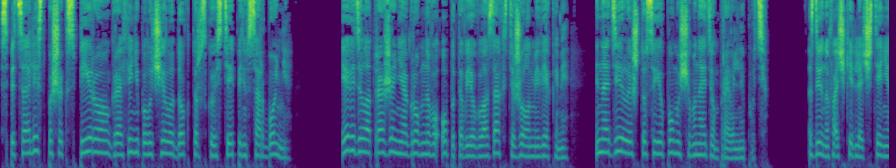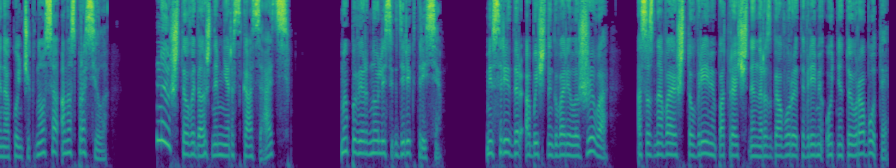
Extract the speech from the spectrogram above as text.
Специалист по Шекспиру, графиня получила докторскую степень в Сорбонне. Я видела отражение огромного опыта в ее глазах с тяжелыми веками и надеялась, что с ее помощью мы найдем правильный путь. Сдвинув очки для чтения на кончик носа, она спросила. «Ну и что вы должны мне рассказать?» Мы повернулись к директрисе. Мисс Ридер обычно говорила живо, осознавая, что время, потраченное на разговоры, это время отнятое у работы.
